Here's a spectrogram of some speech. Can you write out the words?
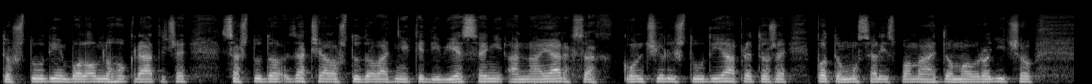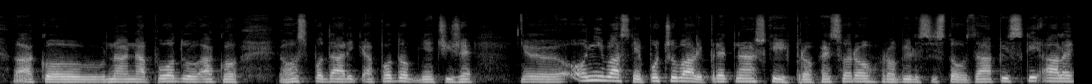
to štúdium bolo mnohokrát, že sa študo, začalo študovať niekedy v jeseni a na jar sa končili štúdia, pretože potom museli spomáhať domov rodičov ako na, na pôdu, ako hospodáriť a podobne. Čiže oni vlastne počúvali prednášky ich profesorov, robili si z toho zápisky, ale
